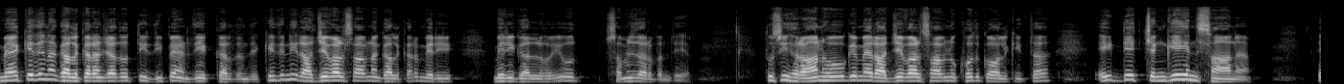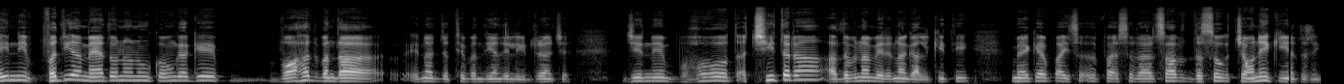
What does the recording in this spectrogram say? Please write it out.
ਮੈਂ ਕਿਹਦੇ ਨਾਲ ਗੱਲ ਕਰਾਂ ਜਦ ਉਹ ਧੀ ਦੀ ਭੈਣ ਦੀ ਇੱਕ ਕਰ ਦਿੰਦੇ? ਕਹਿੰਦੇ, ਨਹੀਂ, ਰਾਜੇਵਾਲ ਸਾਹਿਬ ਨਾਲ ਗੱਲ ਕਰ, ਮੇਰੀ ਮੇਰੀ ਗੱਲ ਹੋਈ, ਉਹ ਸਮਝਦਾਰ ਬੰਦੇ ਆ। ਤੁਸੀਂ ਹੈਰਾਨ ਹੋਵੋਗੇ, ਮੈਂ ਰਾਜੇਵਾਲ ਸਾਹਿਬ ਨੂੰ ਖੁਦ ਕਾਲ ਕੀਤਾ। ਐਡੇ ਚੰਗੇ ਇਨਸਾਨ ਆ। ਇੰਨੇ ਵਧੀਆ, ਮੈਂ ਤਾਂ ਉਹਨਾਂ ਨੂੰ ਕਹੂੰਗਾ ਕਿ ਵਾਹਦ ਬੰਦਾ ਇਹਨਾਂ ਜਥੇਬੰਦੀਆਂ ਦੇ ਲੀਡਰਾਂ 'ਚ ਜਿਨੇ ਬਹੁਤ ਅੱਛੀ ਤਰ੍ਹਾਂ ਅਦਬ ਨਾਲ ਮੇਰੇ ਨਾਲ ਗੱਲ ਕੀਤੀ। ਮੈਂ ਕਿਹਾ, ਭਾਈ ਸਰਦਾਰ ਸਾਹਿਬ, ਦੱਸੋ ਚਾਹੁੰਦੇ ਕੀ ਆ ਤੁਸੀਂ?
